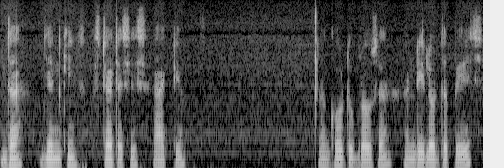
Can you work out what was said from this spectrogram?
The Jenkins status is active. Now go to browser and reload the page.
